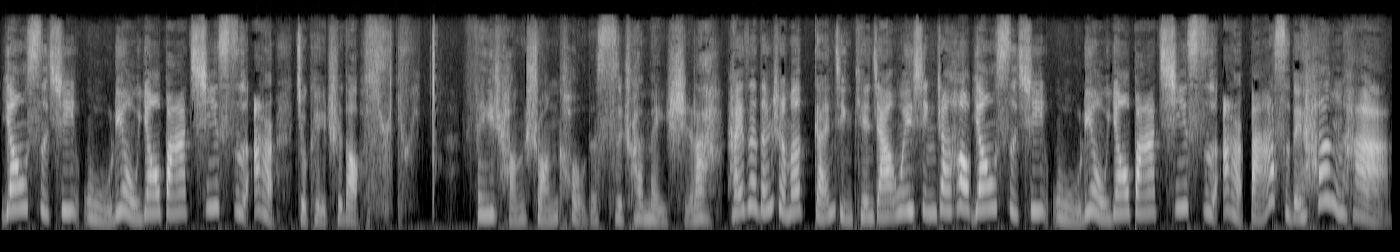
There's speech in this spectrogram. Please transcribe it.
幺四七五六幺八七四二，就可以吃到。非常爽口的四川美食啦！还在等什么？赶紧添加微信账号幺四七五六幺八七四二，巴适得很哈！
